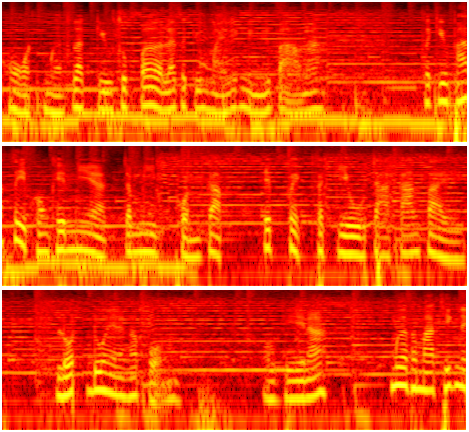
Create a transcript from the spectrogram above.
โหดเหมือนสกิลซูเปอร์และสกิลหมายเลขหนึ่งหรือเปล่านะ สกิลพาสซีฟของเคนเนี่ยจะมีผลกับเอฟเฟกต์สกิลจากการใส่ลดด้วยนะครับผม โอเคนะ เมื่อสมาชิกใน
